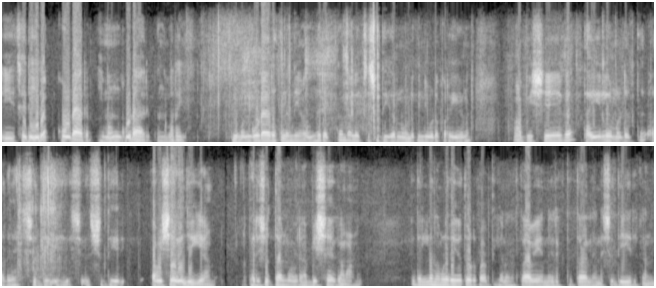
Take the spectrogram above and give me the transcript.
ഈ ശരീരം കൂടാരം ഈ മൺകൂടാരം എന്ന് പറയും. ഈ മൺകൂടാരത്തിൽ എന്ത് ചെയ്യണം ഒന്ന് രക്തം തളിച്ച് ശുദ്ധീകരണമുണ്ട്. പിന്നെ ഇവിടെ പറയുകയാണ് അഭിഷേക തൈലമെടുത്ത് അതിനെ ശുദ്ധി ശുദ്ധീ അഭിഷേകം ചെയ്യുകയാണ്. പരിശുദ്ധാത്മാവ് ഒരു അഭിഷേകമാണ്. ഇതെല്ലാം നമ്മൾ ദൈവത്തോട് പ്രാർത്ഥിക്കണം. കർത്താവെ എന്നെ രക്തത്താൽ എന്നെ ശുദ്ധീകരിക്കണം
